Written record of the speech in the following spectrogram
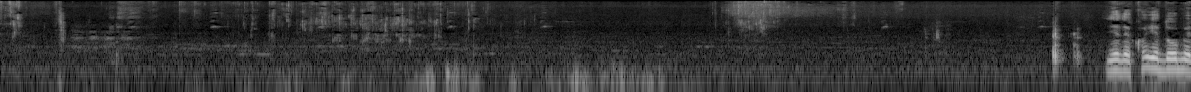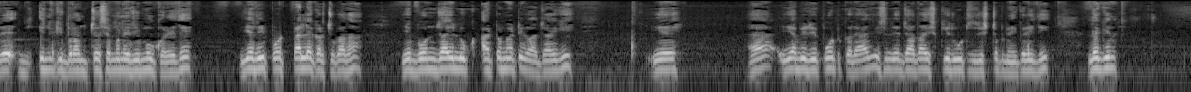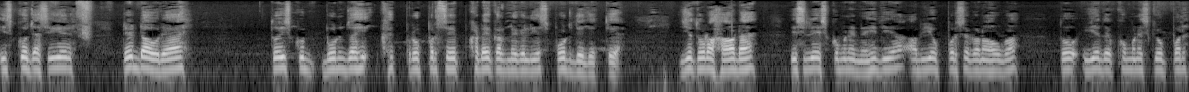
ये देखो, ये दो मेरे, इनकी ब्रांचों से मैंने रिमूव करे थे। ये रिपोर्ट पहले कर चुका था। ये बोनजाई लुक ऑटोमेटिक आ जाएगी। ये, है, ये अभी रिपोर्ट करा है, इसलिए ज़्यादा इसकी रूट डिस्टर्ब नहीं करी थी। लेकिन इसको जैसे ये टेढ़ा हो रहा है तो इसको बोन बोनजाई प्रॉपर से खड़े करने के लिए सपोर्ट दे देते हैं। ये थोड़ा हार्ड है, इसलिए इसको मैंने नहीं दिया। अब ये ऊपर से गना होगा तो ये देखो मैंने इसके ऊपर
